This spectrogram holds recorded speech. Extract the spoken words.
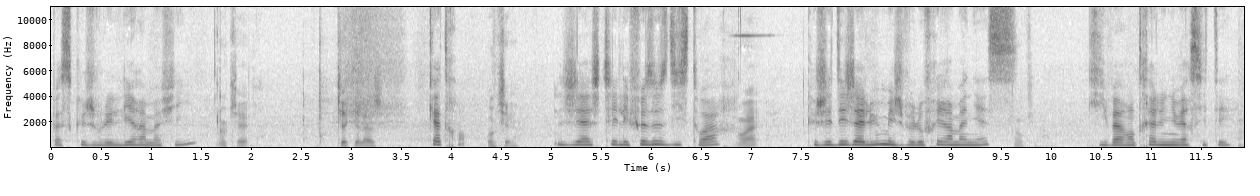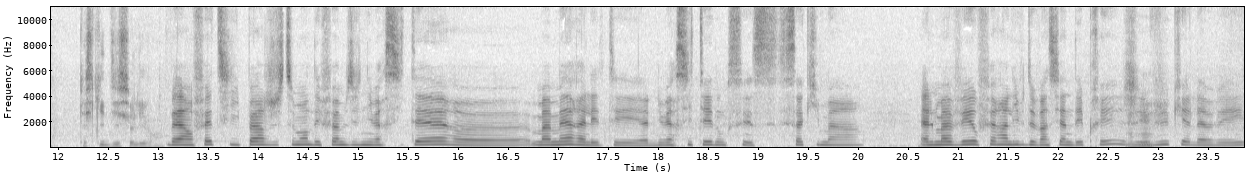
Parce que je voulais le lire à ma fille. Ok. Qui a quel âge? 4 ans. Ok. J'ai acheté Les Faiseuses d'Histoire, Ouais. que j'ai déjà lu, mais je veux l'offrir à ma nièce, Ok. qui va rentrer à l'université. Qu'est-ce qu'il dit ce livre? Ben, en fait, il parle justement des femmes universitaires. Euh, ma mère, elle était à l'université, donc c'est ça qui m'a... Elle Mhm. m'avait offert un livre de Vinciane Després. J'ai Mhm. vu qu'elle avait...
